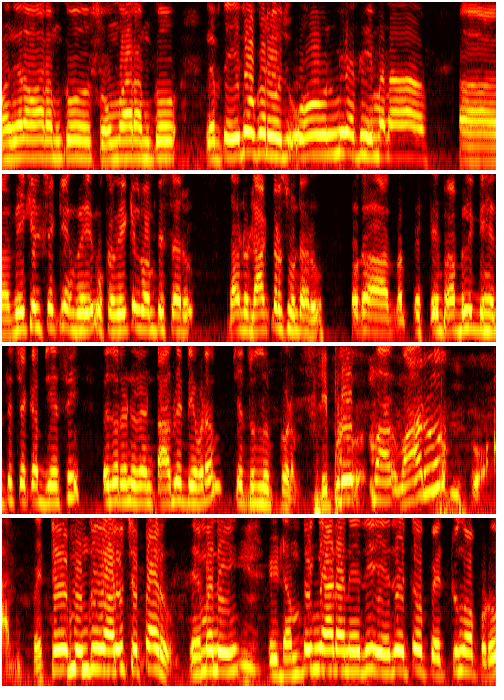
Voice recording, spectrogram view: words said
మంగళవారంకో సోమవారంకో లేకపోతే ఏదో ఒక రోజు ఓన్లీ అది మన వెహికల్ చెక్ ఒక వెహికల్ పంపిస్తారు. దాంట్లో డాక్టర్స్ ఉంటారు. ఒక పబ్లిక్ హెల్త్ చెకప్ చేసి ఏదో రెండు రెండు టాబ్లెట్ ఇవ్వడం చేతులు దుప్పుకోవడం ఇప్పుడు వారు పెట్టే ముందు వారు చెప్పారు ఏమని? ఈ డంపింగ్ యార్డ్ అనేది ఏదైతే పెట్టున్నప్పుడు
